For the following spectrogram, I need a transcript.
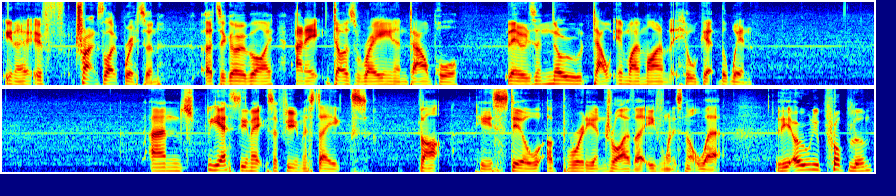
You know, if tracks like Britain are to go by and it does rain and downpour, there is no doubt in my mind that he'll get the win. And yes, he makes a few mistakes, but he is still a brilliant driver even when it's not wet. The only problem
